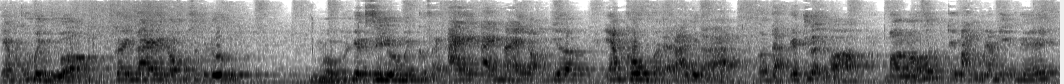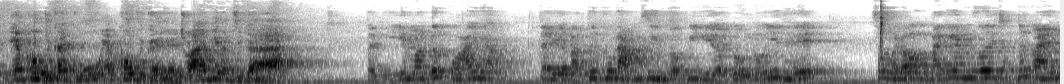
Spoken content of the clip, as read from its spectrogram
Em cứ bình thường cây ngay nó không sao đứng đúng rồi. Việc gì mà mình cứ phải ai áy náy nọ kia em không phải áy náy gì cả. Còn cả cái chuyện mà mà nó vứt cái bánh của em đi thế. Em không phải cay cú em không phải kể để cho ai biết làm gì cả. Tại vì em ăn đức quá anh ạ. Tại vì bản thân không làm cái gì mà bị đổ lỗi như thế. Xong rồi nó đánh em nữa chẳng tức anh.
